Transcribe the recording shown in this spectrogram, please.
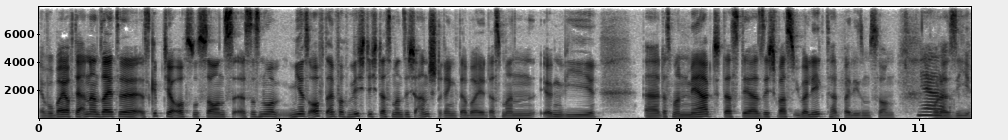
Ja, wobei auf der anderen Seite, es gibt ja auch so Sounds, es ist nur, mir ist oft einfach wichtig, dass man sich anstrengt dabei, dass man irgendwie, äh, dass man merkt, dass der sich was überlegt hat bei diesem Song ja. oder sie.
